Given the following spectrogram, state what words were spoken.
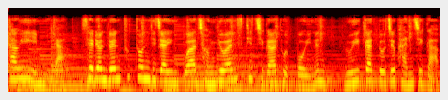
4위입니다. 세련된 투톤 디자인과 정교한 스티치가 돋보이는 루이 까또즈 반지갑.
